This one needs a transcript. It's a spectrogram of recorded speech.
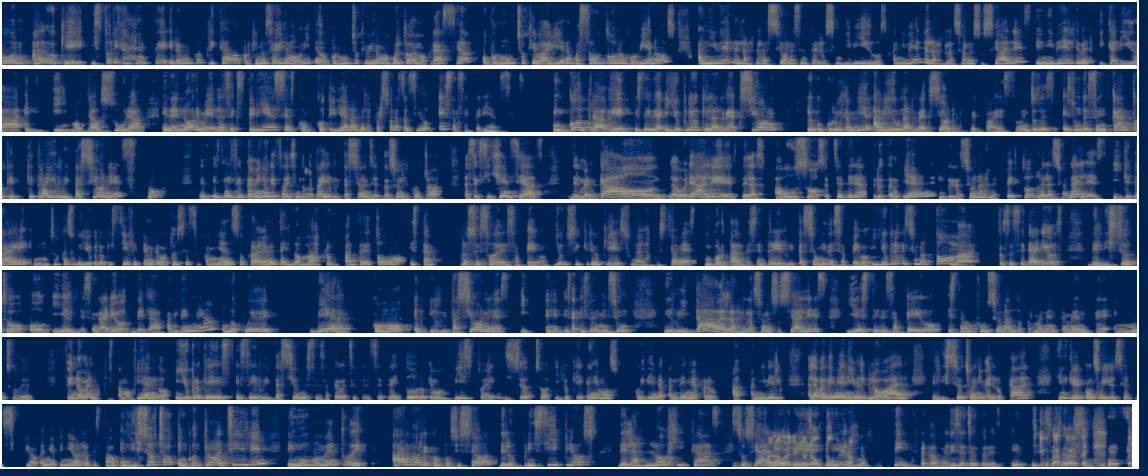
con algo que históricamente era muy complicado porque no se había movido, por mucho que hubiéramos vuelto a democracia o por mucho que hubieran pasado todos los gobiernos, a nivel de las relaciones entre los individuos, a nivel de las relaciones sociales, el nivel de verticalidad, elitismo, clausura era enorme. Las experiencias cotidianas de las personas han sido esas experiencias en contra de esta idea. Y yo creo que la reacción lo que ocurrió es que también ha habido una reacción respecto a eso. Entonces, es un desencanto que, que trae irritaciones, ¿no? Es, en ese camino que está diciendo que trae irritaciones, irritaciones contra las exigencias del mercado, laborales, de los abusos, etcétera, pero también irritaciones respecto relacionales y que trae, en muchos casos que yo creo que sí, efectivamente, como tú decías al comienzo, probablemente es lo más preocupante de todo, esta proceso de desapego. Yo sí creo que es una de las cuestiones importantes entre irritación y desapego. Y yo creo que si uno toma estos escenarios del 18 y el escenario de la pandemia, uno puede ver cómo irritaciones y eh, esta, dimensión irritada de las relaciones sociales y este desapego están funcionando permanentemente en muchos de fenómenos que estamos viendo. Y yo creo que es esa irritación, ese desapego, etcétera, etcétera, y todo lo que hemos visto en el 18 y lo que vemos hoy día en la pandemia, pero a, nivel, a la pandemia a nivel global, el 18 a nivel local, tiene que ver con eso. Yo decía al principio, en mi opinión, lo que estaba, el 18 encontró a Chile en un momento de ardua recomposición de los principios de las lógicas sociales. Hablamos del 18 de, octubre, ¿no? Sí, perdón, el 18 de octubre. El, sí, acuérdate,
